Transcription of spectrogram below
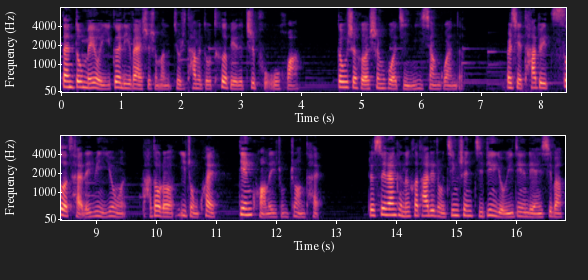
但都没有一个例外是什么呢？就是他们都特别的质朴无华，都是和生活紧密相关的，而且他对色彩的运用达到了一种快癫狂的一种状态。这虽然可能和他这种精神疾病有一定联系吧，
